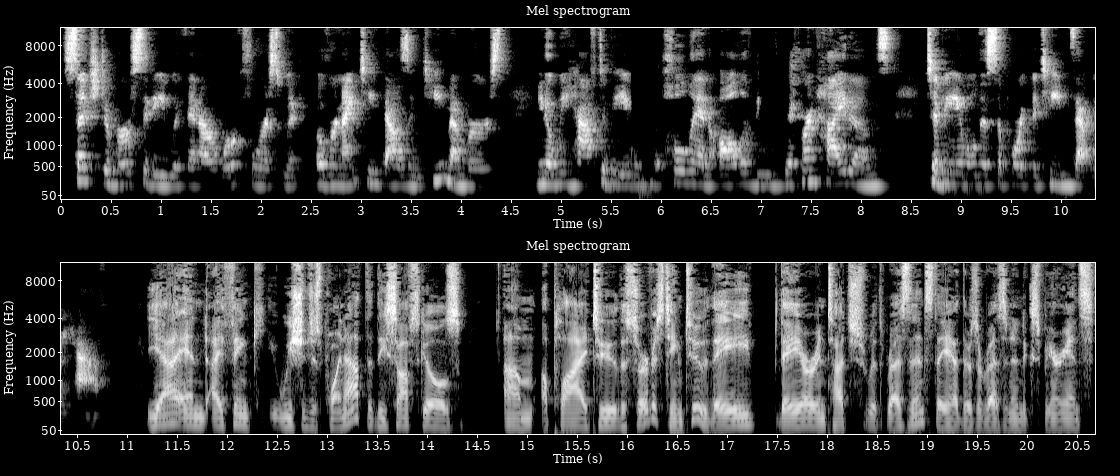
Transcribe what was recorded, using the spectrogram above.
such diversity within our workforce with over 19,000 team members. You know, we have to be able to pull in all of these different items to be able to support the teams that we have. Yeah. And I think we should just point out that these soft skills um, apply to the service team too. They they are in touch with residents. They have there's a resident experience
